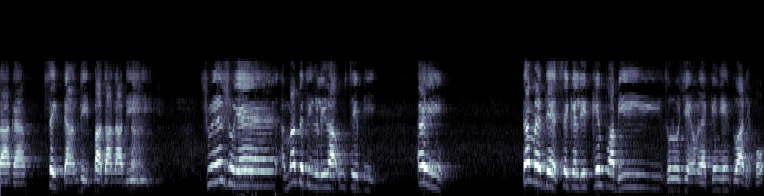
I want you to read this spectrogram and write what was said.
ရာကံစိတ်တံတိပဇာနာတိရွှေရွှေအမတ်တတိကလေးကဥစေပြီးအဲ့တတ်မဲ့တဲ့စိတ်ကလေးကင်းသွားပြီ ဆိုလို့ရှိရင်လည်းကင်းချင်းသွားတယ်ပေါ့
